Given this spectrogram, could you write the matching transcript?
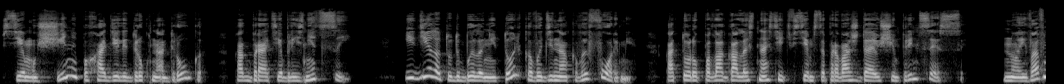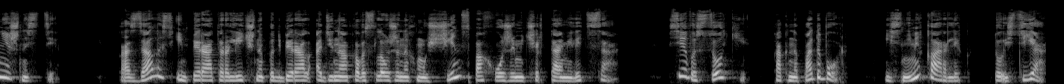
Все мужчины походили друг на друга, как братья-близнецы, и дело тут было не только в одинаковой форме, которую полагалось носить всем сопровождающим принцессы, но и во внешности. Казалось, император лично подбирал одинаково сложенных мужчин с похожими чертами лица. Все высокие, как на подбор, и с ними карлик, то есть я.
